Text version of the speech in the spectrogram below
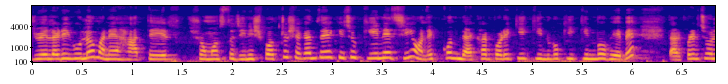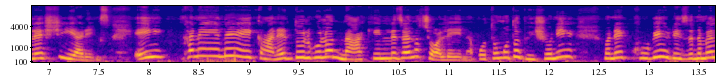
জুয়েলারিগুলো মানে হাতের সমস্ত জিনিসপত্র, সেখান থেকে কিছু কিনেছি, অনেকক্ষণ দেখার পরে কি কিনবো কি কিনবো ভেবে তারপরে চলে এসেছি ইয়াররিংস। এইখানে এলে এই কানের দুলগুলো না কিনলে যেন চলেই না। প্রথমত ভীষণই মানে খুবই রিজনেবল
